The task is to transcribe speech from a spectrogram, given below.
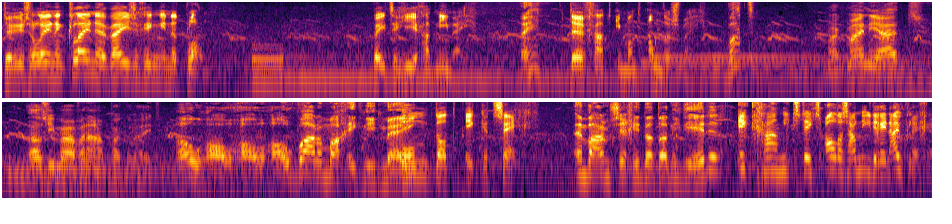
Er is alleen een kleine wijziging in het plan. Peter hier gaat niet mee. Hé? Er gaat iemand anders mee. Wat? Maakt mij niet uit als hij maar van aanpakken weet. Ho, ho, ho, ho. Waarom mag ik niet mee? Omdat ik het zeg. En waarom zeg je dat dan niet eerder? Ik ga niet steeds alles aan iedereen uitleggen.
